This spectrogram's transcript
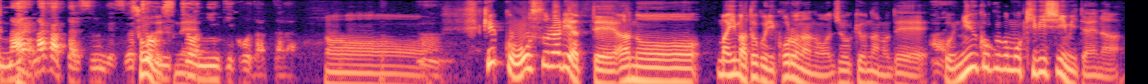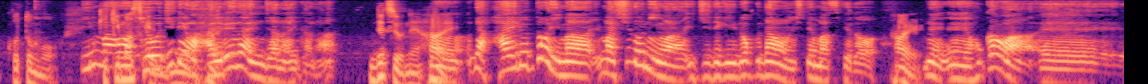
年なはいなかったりするんですよ。そうですね超超人気校だったら。あーうん結構オーストラリアって、あのーまあ今特にコロナの状況なので、はいこう入国後も厳しいみたいなことも、今聞きはますけども今日時点は入れないんじゃないかな。ですよね。はい。うん、で入ると今、今、シドニーは一時的にロックダウンしてますけど、はい。ね、えー他は、えー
